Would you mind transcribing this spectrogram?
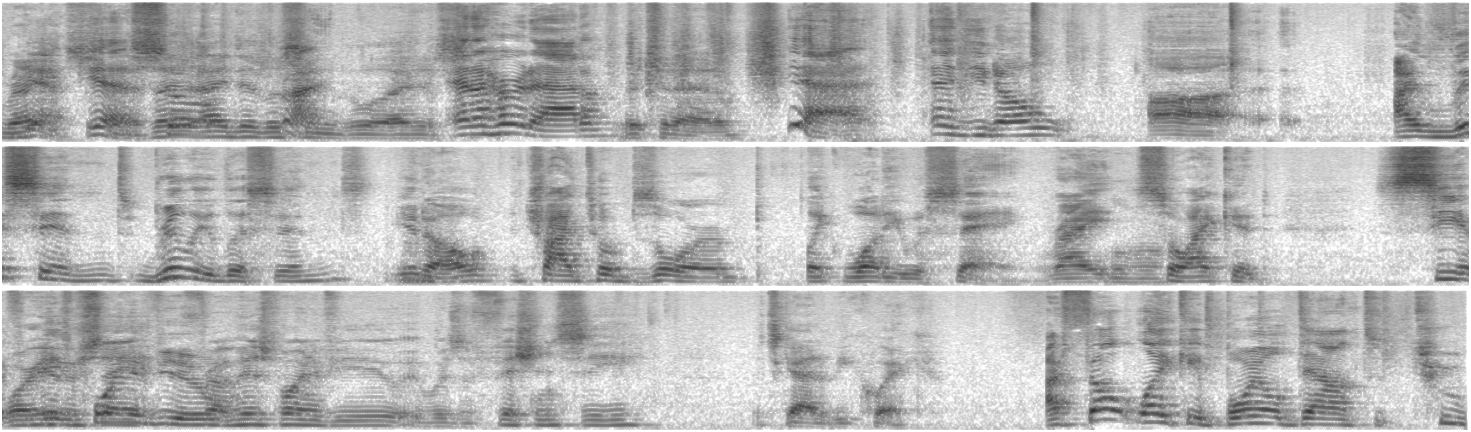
right? Yes, yeah. yes, so, I, I did listen right. to. And I heard Adam. Rich and Adam. Yeah, and you know, uh, I listened, really listened, you Mm-hmm. know, and tried to absorb like what he was saying, right? Mhm. So I could see it Where from his point of view. from his point of view, it was efficiency. It's got to be quick. I felt like it boiled down to two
